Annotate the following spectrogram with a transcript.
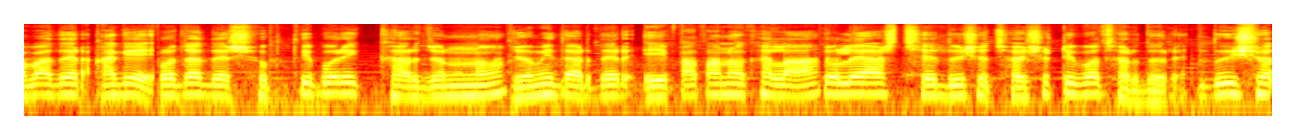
আবাদের আগে প্রজাদের শক্তি পরীক্ষার জন্য জমিদারদের এই পাতানো খেলা চলে আসছে দুইশো বছর ধরে। দুইশো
